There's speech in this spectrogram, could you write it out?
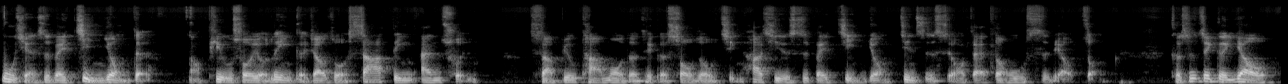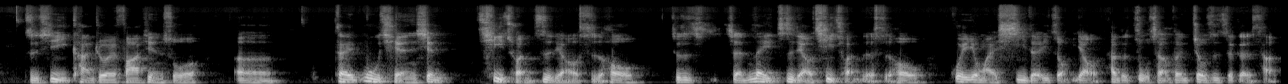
目前是被禁用的啊。譬如说有另一个叫做沙丁胺醇 （salbutamol） 的这个瘦肉精，它其实是被禁用，禁止使用在动物饲料中。可是这个药仔细一看，就会发现说，呃，在目前现气喘治疗时候，就是人类治疗气喘的时候。会用来吸的一种药，它的主成分就是这个沙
